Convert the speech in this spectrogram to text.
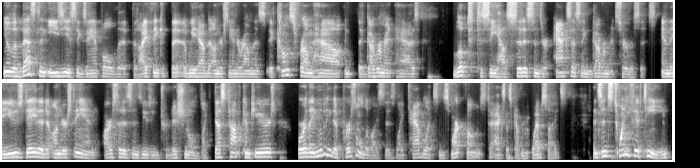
You know the best and easiest example that that i think that we have to understand around this it comes from how the government has looked to see how citizens are accessing government services. And they use data to understand are citizens using traditional like desktop computers or are they moving to personal devices like tablets and smartphones to access government websites? And since 2015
